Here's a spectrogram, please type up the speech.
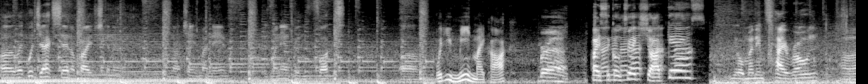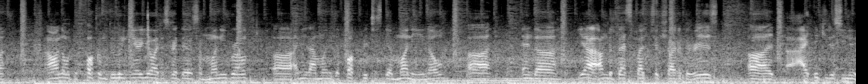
Uh, like what Jack said, I'm probably just gonna you know, change my name because my name's really fucked. Uh, What do you mean, Mike Hawk? Bruh. Bicycle Trick Shot Games. Yo, my name's Tyrone. Uh, I don't know what the fuck I'm doing here, yo. I just heard there's some money, bro. Uh, I need that money to fuck bitches get money, you know? Uh, and uh, yeah, I'm the best bike trick shotter there is. Uh, I think you just you, know,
